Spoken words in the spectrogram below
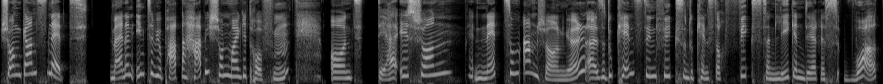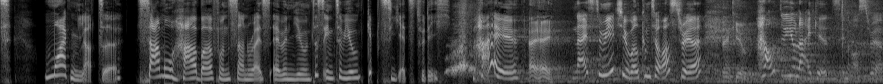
schon ganz nett. Meinen Interviewpartner habe ich schon mal getroffen und der ist schon nett zum Anschauen, gell? Also du kennst ihn fix und du kennst auch fix sein legendäres Wort Morgenlatte. Samu Haber von Sunrise Avenue und das Interview gibt's jetzt für dich. Hi. Hey, hey. Nice to meet you. Welcome to Austria. Thank you. How do you like it in Austria?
